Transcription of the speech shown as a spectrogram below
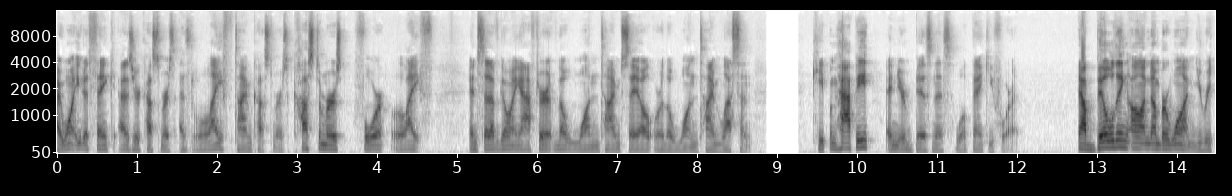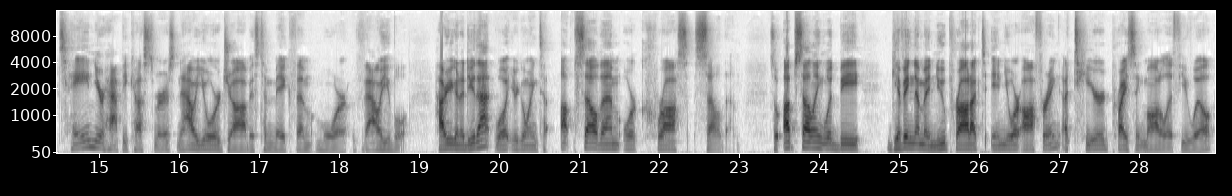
I want you to think as your customers as lifetime customers, customers for life, instead of going after the one time sale or the one time lesson. Keep them happy, and your business will thank you for it. Now, building on number one, you retain your happy customers. Now, your job is to make them more valuable. How are you going to do that? Well, you're going to upsell them or cross sell them. So upselling would be giving them a new product in your offering, a tiered pricing model, if you will,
